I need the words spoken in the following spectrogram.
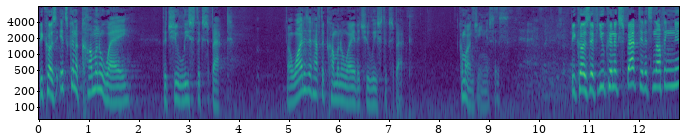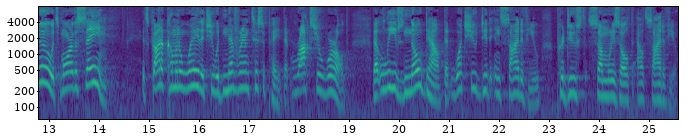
because it's going to come in a way that you least expect. Now, why does it have to come in a way that you least expect? Come on, geniuses. Because if you can expect it, it's nothing new, it's more of the same. It's got to come in a way that you would never anticipate, that rocks your world, that leaves no doubt that what you did inside of you produced some result outside of you.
